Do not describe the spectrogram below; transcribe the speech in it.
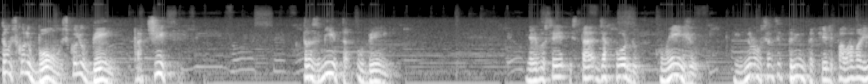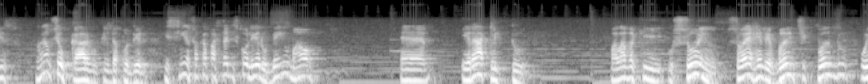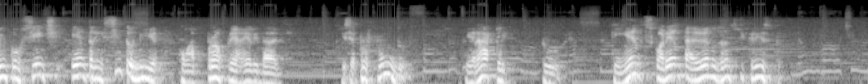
Então escolha o bom, escolha o bem, pratique, transmita o bem. E aí você está de acordo com Angel em 1930, que ele falava isso. Não é o seu cargo que lhe dá poder, e sim a sua capacidade de escolher o bem e o mal. É, Heráclito falava que o sonho só é relevante quando o inconsciente entra em sintonia com a própria realidade. Isso é profundo. Heráclito, 540 anos antes de Cristo.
